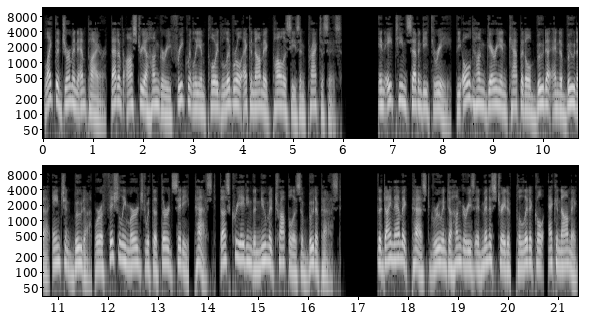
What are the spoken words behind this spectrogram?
Like the German Empire, that of Austria-Hungary frequently employed liberal economic policies and practices. In 1873, the old Hungarian capital Buda and Óbuda, ancient Buda were officially merged with the third city, Pest, thus creating the new metropolis of Budapest. The dynamic Pest grew into Hungary's administrative, political, economic,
